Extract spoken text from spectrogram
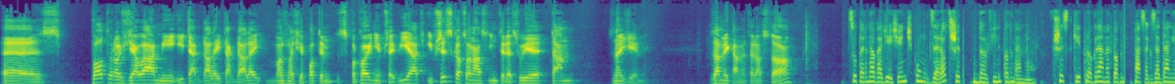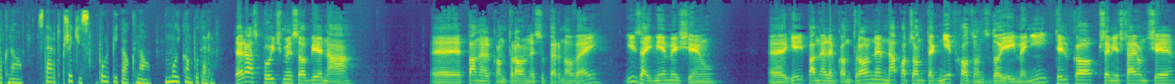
e, z i tak dalej, i tak dalej. Można się po tym spokojnie przewijać i wszystko, co nas interesuje, tam znajdziemy. Zamykamy teraz to. Supernowa 10.03 Dolphin pod menu. Wszystkie programy pod pasek zadań okno. Start przycisk pulpit okno. Mój komputer. Teraz pójdźmy sobie na e, panel kontrolny Supernowej i zajmiemy się e, jej panelem kontrolnym. Na początek nie wchodząc do jej menu, tylko przemieszczając się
